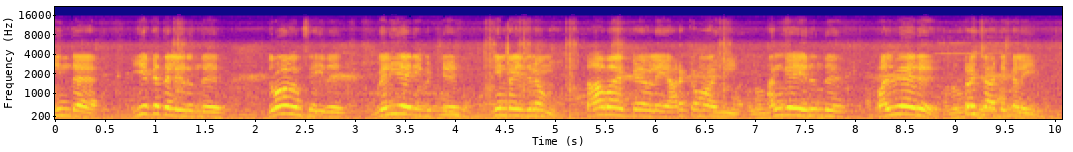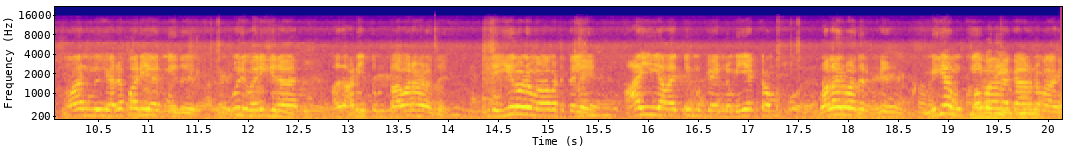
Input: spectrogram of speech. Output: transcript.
இந்த இயக்கத்திலிருந்து துரோகம் செய்து வெளியேறிவிட்டு இன்றைய தினம் தாபாக்கவிலை அடக்கமாகி அங்கே இருந்து பல்வேறு குற்றச்சாட்டுக்களை மாண்புமிகு எடப்பாடியார் மீது கூறி வருகிறார். அது அனைத்தும் தவறானது. இந்த ஈரோடு மாவட்டத்திலே அஇஅதிமுக என்னும் இயக்கம் வளர்வதற்கு மிக முக்கியமான காரணமாக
